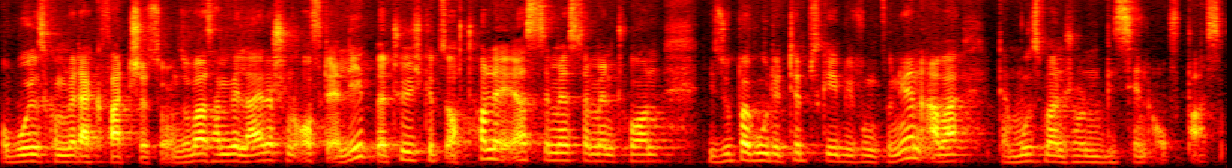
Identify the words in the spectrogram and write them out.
obwohl es kompletter Quatsch ist. Und sowas haben wir leider schon oft erlebt. Natürlich gibt es auch tolle Erstsemester-Mentoren, die super gute Tipps geben, die funktionieren, aber da muss man schon ein bisschen aufpassen.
